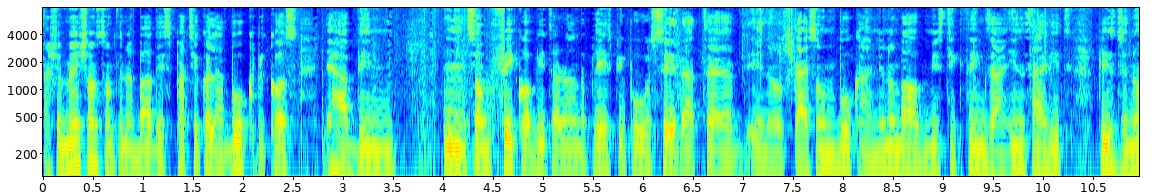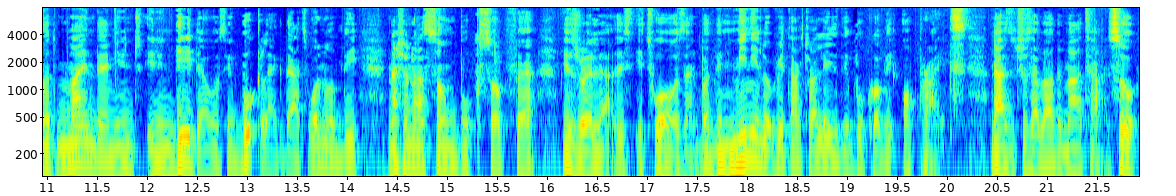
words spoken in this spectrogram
I should mention something about this particular book because there have been mm, some fake of it around the place. People will say that uh, you know there's some book and the number of mystic things are inside it. Please do not mind them. In, indeed, there was a book like that. One of the national song books of uh, Israel. It was was, but the meaning of it actually is the book of the uprights. That's the truth about the matter. So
